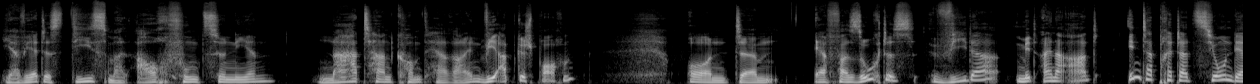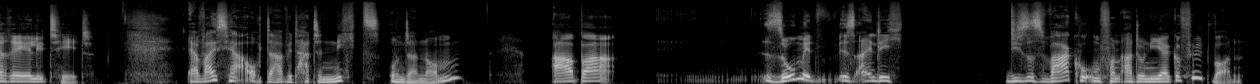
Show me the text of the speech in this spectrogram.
Ja, wird es diesmal auch funktionieren? Nathan kommt herein, wie abgesprochen. Und ähm, er versucht es wieder mit einer Art Interpretation der Realität. Er weiß ja auch, David hatte nichts unternommen, aber somit ist eigentlich dieses Vakuum von Adonia gefüllt worden.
